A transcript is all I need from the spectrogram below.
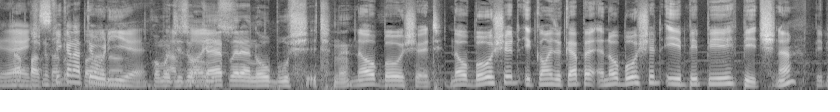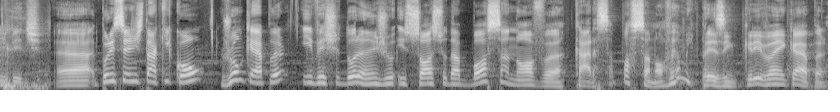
é, Tá a gente não fica na pano. teoria. Como Tá diz o Kepler, é no bullshit, né? No bullshit. No bullshit e como diz o Kepler, é no bullshit e pipi pitch, né? Pipi pitch. É, por isso a gente tá aqui com João Kepler, investidor anjo e sócio da Bossa Nova. Cara, essa Bossa Nova é uma empresa incrível, hein, Kepler?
